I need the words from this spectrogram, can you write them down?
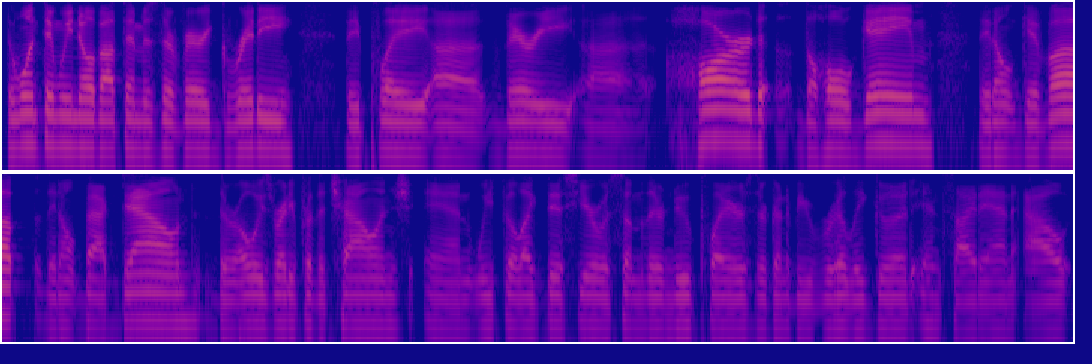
The one thing we know about them is they're very gritty. They play uh, very uh, hard the whole game. They don't give up. They don't back down. They're always ready for the challenge, and we feel like this year with some of their new players, they're going to be really good inside and out.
